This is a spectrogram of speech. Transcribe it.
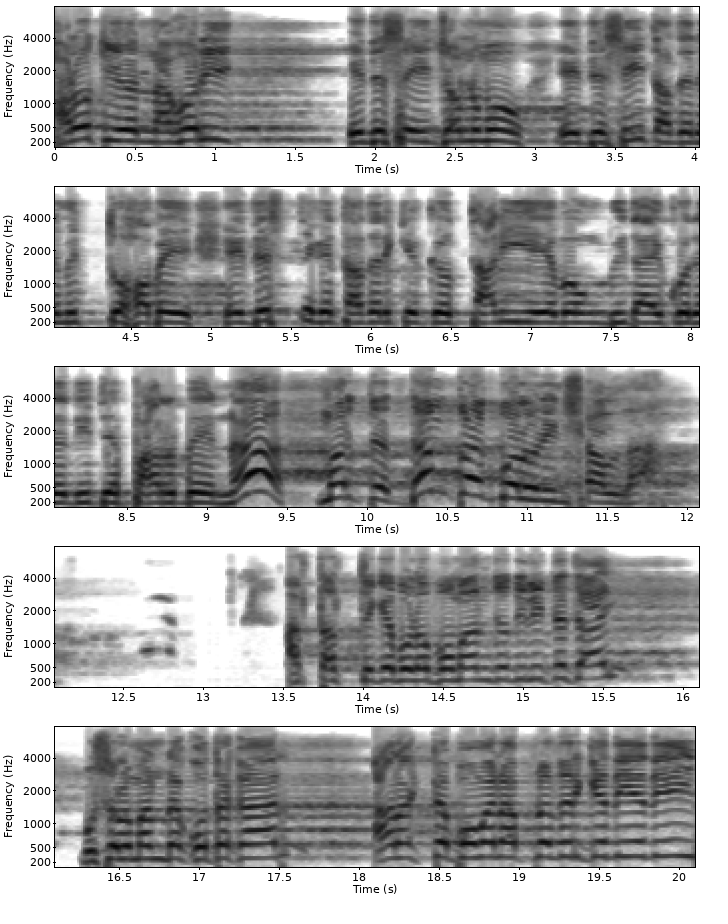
ভারতীয় নাগরিক। এদেশেই জন্ম এই দেশেই তাদের মৃত্যু হবে। এই দেশ থেকে তাদেরকে কেউ তাড়িয়ে এবং বিদায় করে দিতে পারবে না। মরতে দাম তাক বলুন ইনশাল্লাহ আর তার থেকে বড় প্রমাণ যদি নিতে চাই মুসলমানরা কোথাকার? আর একটা প্রমাণ আপনাদেরকে দিয়ে দিই।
